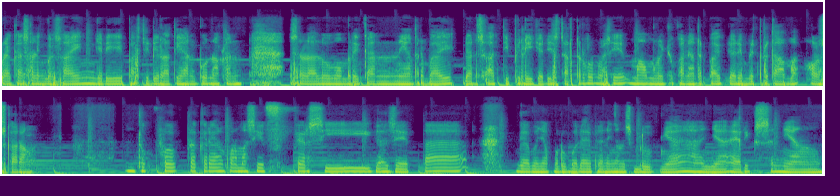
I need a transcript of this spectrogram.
mereka saling bersaing jadi pasti di latihan pun akan selalu memberikan yang terbaik dan saat dipilih jadi starter pun pasti mau menunjukkan yang terbaik dari menit pertama kalau sekarang. Untuk perkiraan formasi versi Gazeta gak banyak berubah dari pertandingan sebelumnya hanya Erikson yang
